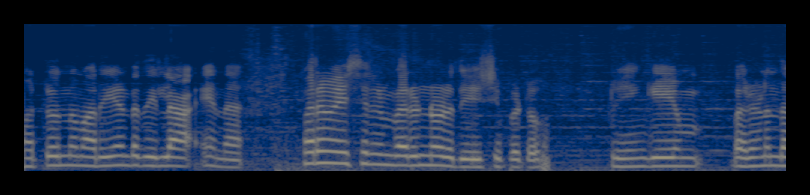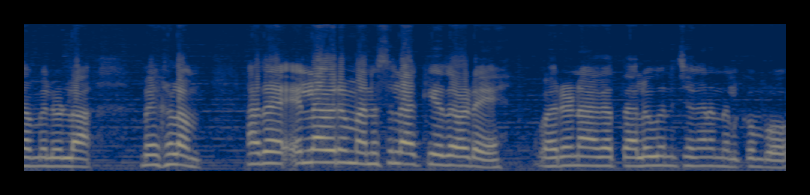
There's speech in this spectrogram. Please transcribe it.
മറ്റൊന്നും അറിയേണ്ടതില്ല എന്ന് പരമേശ്വരൻ വരുണിനോട് ദേഷ്യപ്പെട്ടു. പ്രിയങ്കയും വരുണും തമ്മിലുള്ള ബഹളം അത് എല്ലാവരും മനസ്സിലാക്കിയതോടെ വരുണാകെ തലകുനിച്ചങ്ങനെ നിൽക്കുമ്പോൾ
